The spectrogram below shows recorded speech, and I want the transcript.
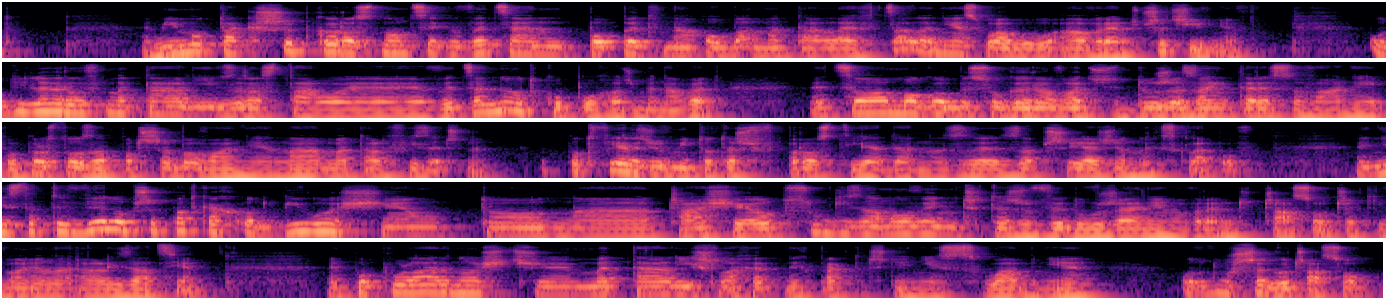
Mimo tak szybko rosnących wycen, popyt na oba metale wcale nie słabł, a wręcz przeciwnie. U dealerów metali wzrastały wyceny odkupu choćby nawet, co mogłoby sugerować duże zainteresowanie i po prostu zapotrzebowanie na metal fizyczny. Potwierdził mi to też wprost jeden z zaprzyjaźnionych sklepów. Niestety w wielu przypadkach odbiło się to na czasie obsługi zamówień, czy też wydłużeniem wręcz czasu oczekiwania na realizację. Popularność metali szlachetnych praktycznie nie słabnie od dłuższego czasu.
